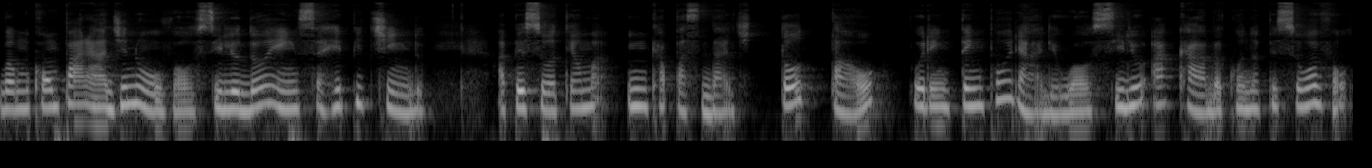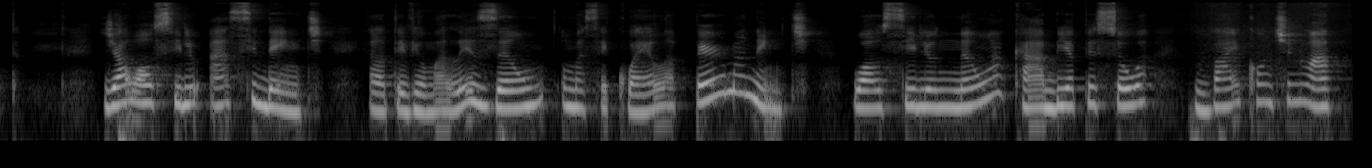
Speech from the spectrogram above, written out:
Vamos comparar de novo: auxílio doença, repetindo. A pessoa tem uma incapacidade total, porém temporária. O auxílio acaba quando a pessoa volta. Já o auxílio acidente, ela teve uma lesão, uma sequela permanente. O auxílio não acaba e a pessoa vai continuar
